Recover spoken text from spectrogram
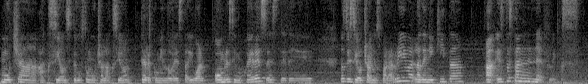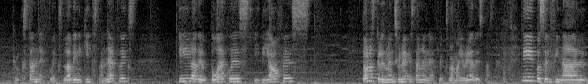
mucha acción, si te gusta mucho la acción, te recomiendo esta. Igual hombres y mujeres, este de los 18 años para arriba. La de Nikita, ah, esta está en Netflix. Creo que está en Netflix. La de Nikita está en Netflix. Y la de Blacklist y The Office. Todas las que les mencioné están en Netflix, la mayoría de estas. Y pues el final,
